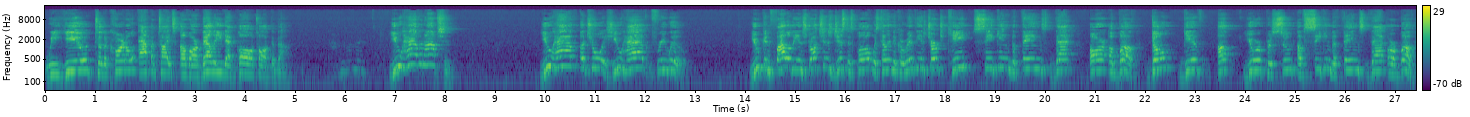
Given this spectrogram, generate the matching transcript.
we yield to the carnal appetites of our belly that Paul talked about. You have an option. You have a choice. You have free will. You can follow the instructions just as Paul was telling the Corinthians church. Keep seeking the things that are above. Don't give up your pursuit of seeking the things that are above.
